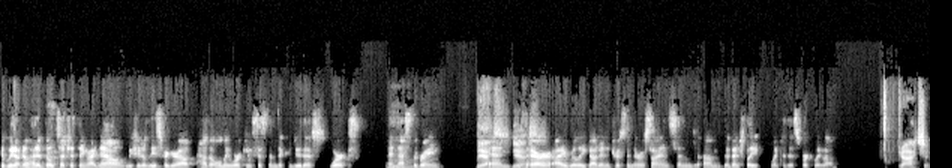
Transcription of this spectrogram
if we don't know how to build such a thing right now, we should at least figure out how the only working system that can do this works. And mm. that's the mm. brain. Yes, and yes. there, I really got an interest in neuroscience and um, eventually went to this Berkeley lab. Gotcha.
